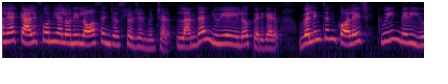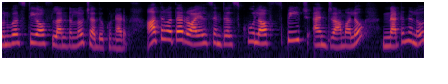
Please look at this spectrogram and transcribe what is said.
సిద్ధార్థ కాలిఫోర్నియాలోని లాస్ ఏంజల్స్లో జన్మించాడు. లండన్ యుఏఈలో పెరిగాడు. Wellington College Queen Mary University of లండన్లో చదువుకున్నాడు. ఆ తర్వాత Royal Central School of Speech and డ్రామాలో నటనలో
